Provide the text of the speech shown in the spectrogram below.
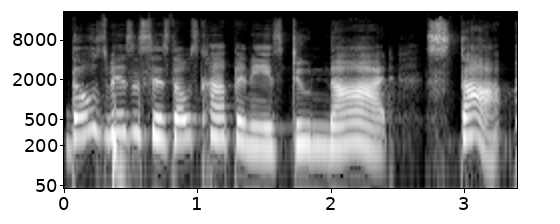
Those businesses, those companies do not stop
